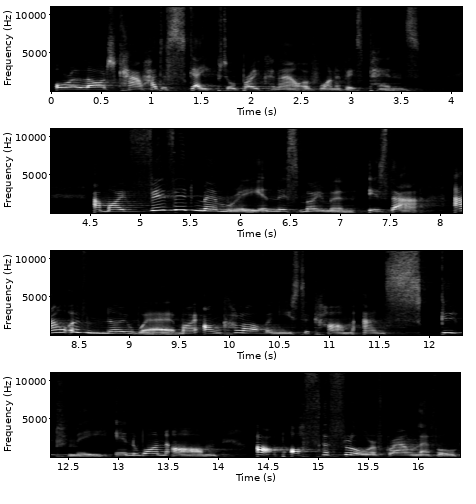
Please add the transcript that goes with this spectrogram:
or a large cow had escaped or broken out of one of its pens. And my vivid memory in this moment is that out of nowhere, my Uncle Arvin used to come and scoop me in one arm up off the floor of ground level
